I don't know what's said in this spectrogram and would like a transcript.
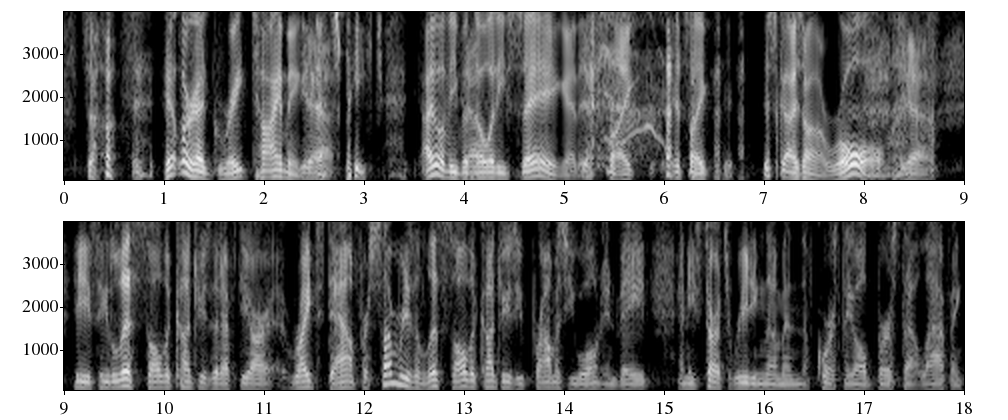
So Hitler had great timing in that speech. I don't even Yeah. know what he's saying, and it's like it's like this guy's on a roll. yeah. He's, he lists all the countries that FDR writes down. For some reason, lists all the countries you promise you won't invade, and he starts reading them. And of course, they all burst out laughing.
